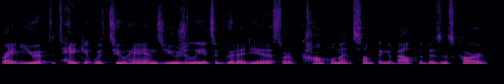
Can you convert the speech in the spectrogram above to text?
right you have to take it with two hands usually it's a good idea to sort of compliment something about the business card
